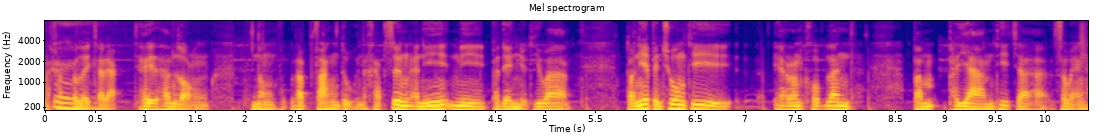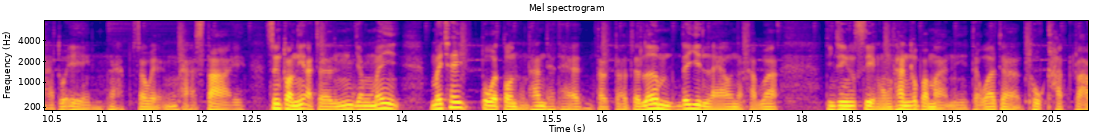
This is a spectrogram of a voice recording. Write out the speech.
นะครับ ก็เลยจะอยากให้ท่านลองลองรับฟังดูนะครับ ซึ่งอันนี้มีประเด็นอยู่ที่ว่า ตอนนี้เป็นช่วงที่เอรอนโคบลัน พยายามที่จะแสวงหาตัวเองนะครับแสวงหาสไตล์ ซึ่งตอนนี้อาจจะยังไม่ไม่ใช่ตัวตนของท่านแท้ๆแต่แต่จะเริ่มได้ยินแล้วนะครับว่าจริงๆ เสียงของท่านก็ประมาณนี้ แต่ว่าจะถูกขัดเกลา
